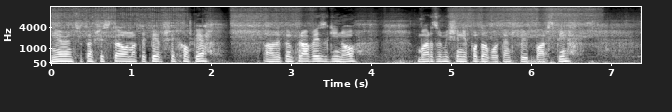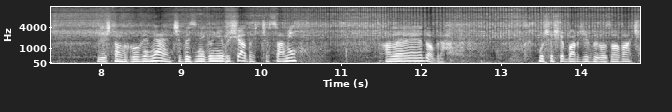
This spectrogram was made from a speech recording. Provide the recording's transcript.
Nie wiem co tam się stało na tej pierwszej hopie, ale bym prawie zginął. Bardzo mi się nie podobał ten flip bar spin. Gdzieś tam w głowie miałem, czy z niego nie wysiadać czasami. Ale dobra. Muszę się bardziej wyluzować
